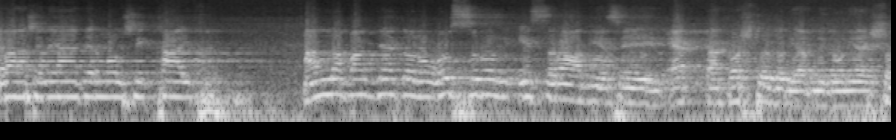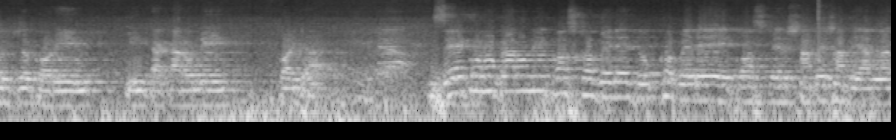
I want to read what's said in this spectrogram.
এবার এই আয়াতের মূল শিক্ষায়। আল্লাহ পাক যেহেতু ইসরা দিয়েছেন, একটা কষ্ট যদি আপনি দুনিয়ায় সহ্য করেন, তিনটা কারণে কয়টা? যে কোনো কারণে কষ্ট পেলে, দুঃখ পেলে, কষ্টের সাথে সাথে আল্লাহ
